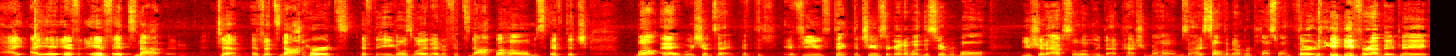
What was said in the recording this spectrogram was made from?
I, I if if it's not Tim, if it's not Hurts, if the Eagles win, and if it's not Mahomes, if the well, hey, we should say if the, if you think the Chiefs are going to win the Super Bowl, you should absolutely bet Patrick Mahomes. I saw the number plus 130 for MVP.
